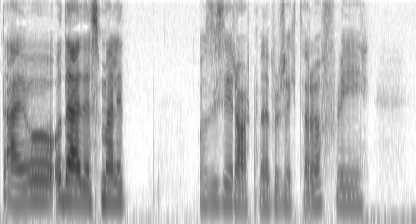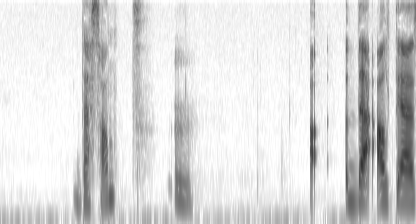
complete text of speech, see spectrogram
Det er jo Og det er det som er litt hva skal jeg si, rart med det prosjektet her òg, fordi det er sant. Mm. Det alt jeg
